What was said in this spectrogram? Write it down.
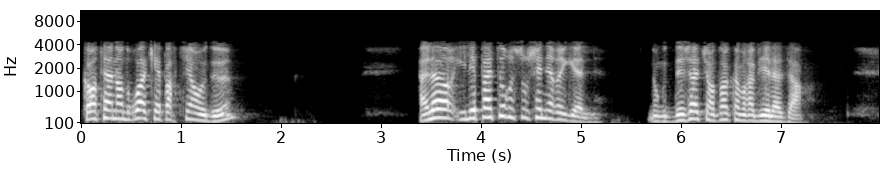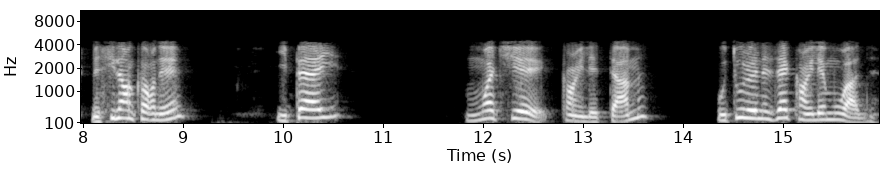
Quand c'est un endroit qui appartient aux deux, alors il est pas tour sur Regel. Donc déjà tu entends comme Rabbi Elazar. Mais s'il est encore né, il paye moitié quand il est tam, ou tout le Nezek quand il est mouad.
